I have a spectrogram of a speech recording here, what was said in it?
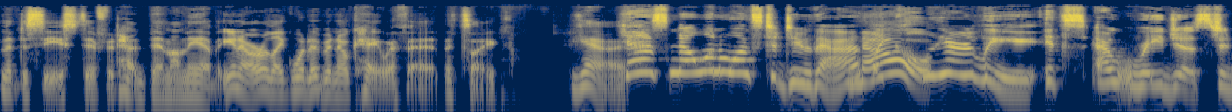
the deceased if it had been on the other, you know, or like would have been okay with it. It's like, yeah. Yes, no one wants to do that. No. Like, clearly, it's outrageous to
